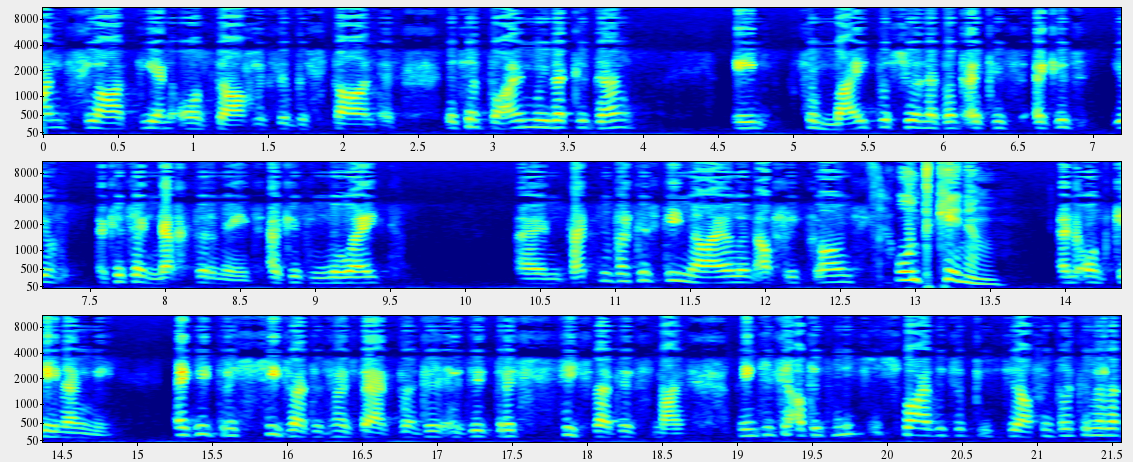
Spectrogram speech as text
aanslae teen ons daaglikse bestaan is. Dit is 'n baie moeilike ding en vir my persoonlik want ek is ek is ek is 'n nigter mens. Ek is nooit en wat wat is denial in Afrikaans? Ontkenning. 'n Ontkenning nie. Ek weet presies wat is my sterkpunte en ek weet presies wat is my mense sê altyd nie so swaar wie op jouself en kan hulle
